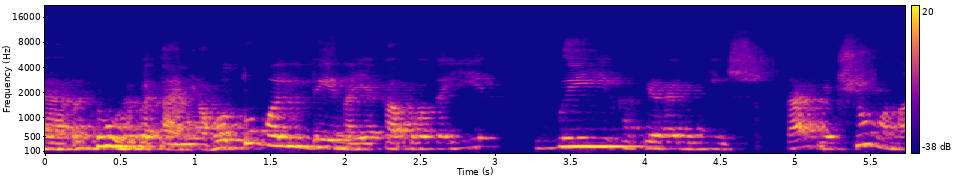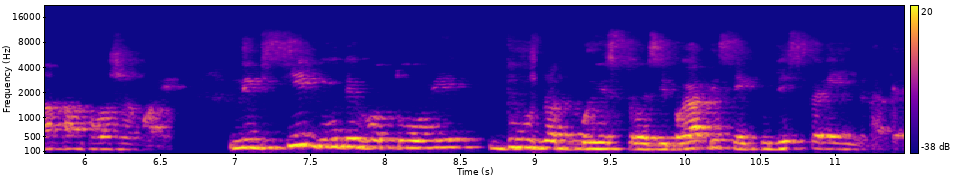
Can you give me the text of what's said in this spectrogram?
Е, Друге питання: готова людина, яка продає, виїхати раніше, так, якщо вона там проживає. Не всі люди готові дуже швидко зібратися і кудись переїхати.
